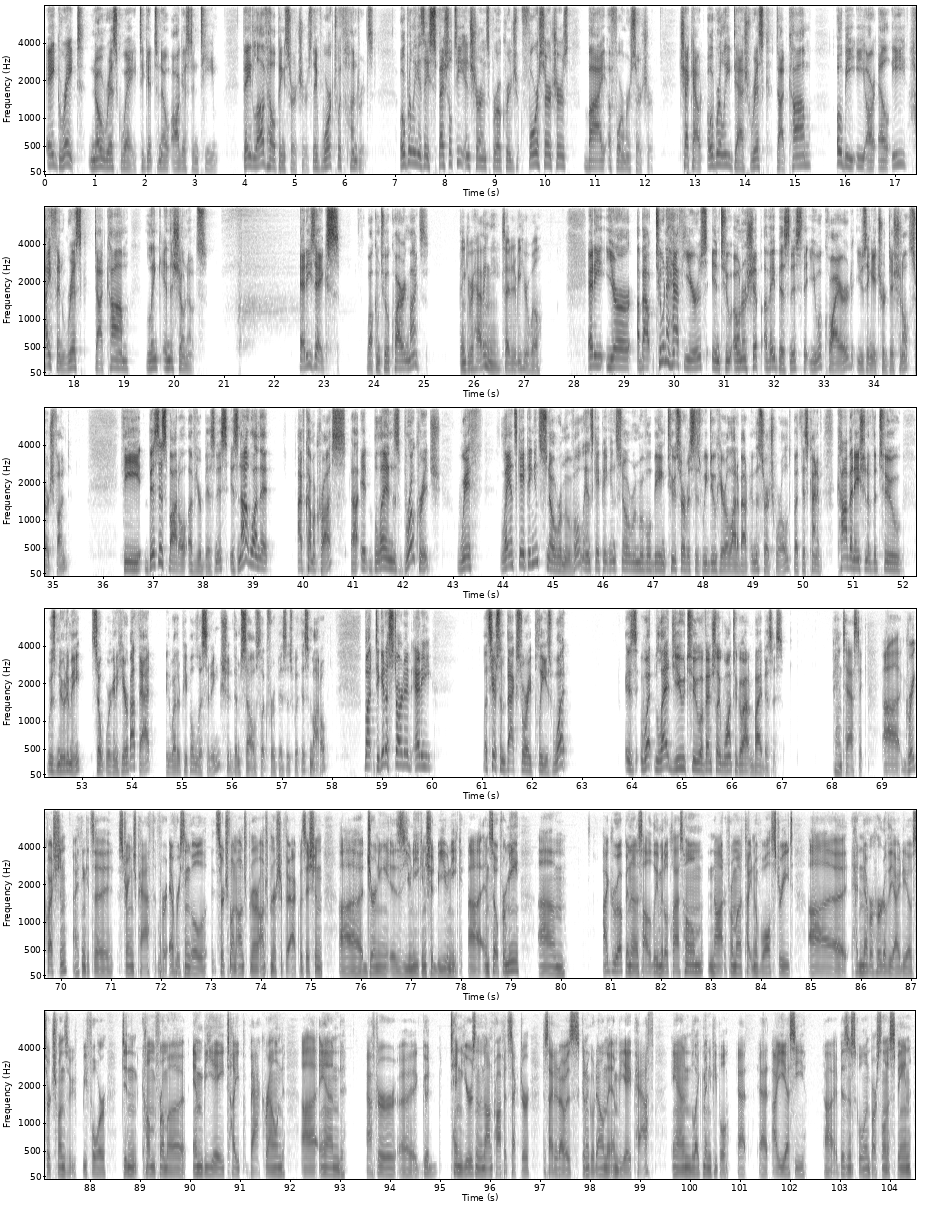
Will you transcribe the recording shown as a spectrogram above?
A great, no risk way to get to know August and team. They love helping searchers, they've worked with hundreds. Oberle is a specialty insurance brokerage for searchers by a former searcher. Check out oberle-risk.com, O-B-E-R-L-E hyphen risk.com, link in the show notes. Eddy Zakes, welcome to Acquiring Minds. Thank you for having me. Excited to be here, Will. Eddy, you're about two and a half years into ownership of a business that you acquired using a traditional search fund. The business model of your business is not one that I've come across. Uh, it blends brokerage with landscaping and snow removal. Landscaping and snow removal being two services we do hear a lot about in the search world, but this kind of combination of the two was new to me. So we're going to hear about that and whether people listening should themselves look for a business with this model. But to get us started, Eddy, let's hear some backstory, please. What is what led you to eventually want to go out and buy a business? Fantastic. Uh, great question. I think it's a strange path for every single search fund entrepreneur. Entrepreneurship, their acquisition uh, journey is unique and should be unique. Uh, and so for me, um, I grew up in a solidly middle class home, not from a titan of Wall Street. Uh, had never heard of the idea of search funds before. Didn't come from a MBA type background, uh, and after a good 10 years in the nonprofit sector, decided I was going to go down the MBA path. And like many people at, at IESE uh, Business School in Barcelona, Spain,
